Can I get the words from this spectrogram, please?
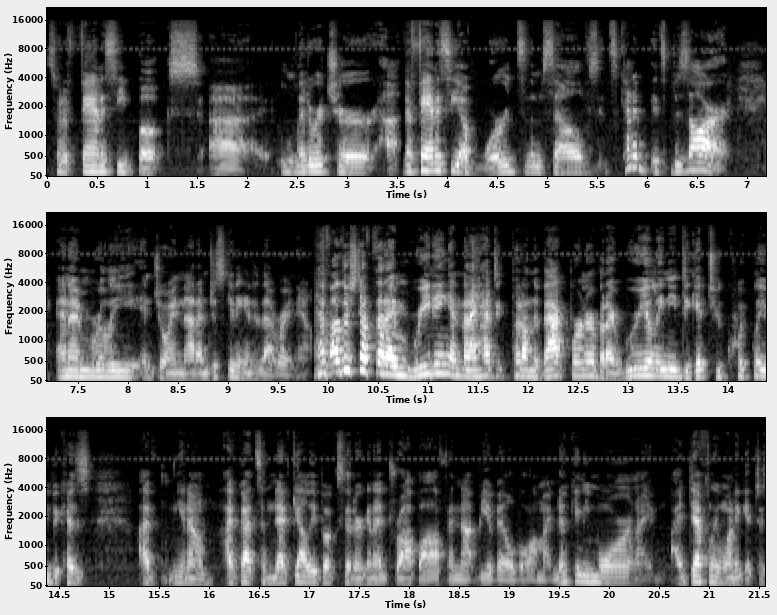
sort of fantasy books, uh, literature, uh, the fantasy of words themselves. It's kind of it's bizarre and I'm really enjoying that. I'm just getting into that right now. I have other stuff that I'm reading and that I had to put on the back burner, but I really need to get to quickly because I've you know I've got some NetGalley books that are going to drop off and not be available on my Nook anymore, and I I definitely want to get to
